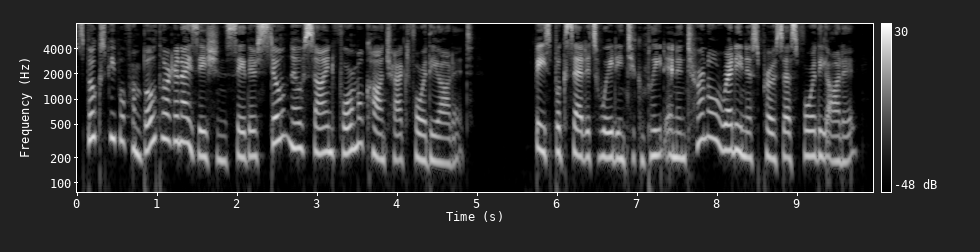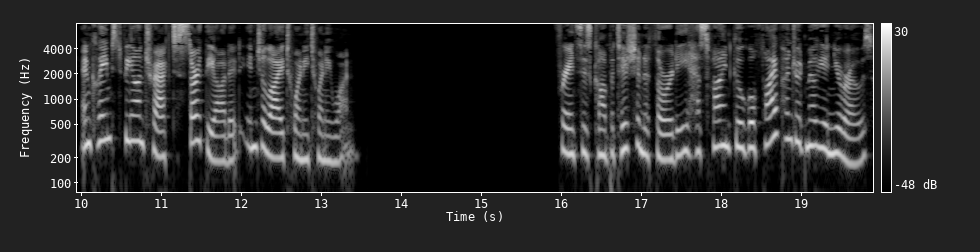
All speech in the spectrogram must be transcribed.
spokespeople from both organizations say there's still no signed formal contract for the audit. Facebook said it's waiting to complete an internal readiness process for the audit and claims to be on track to start the audit in July 2021. France's competition authority has fined Google 500 million euros,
